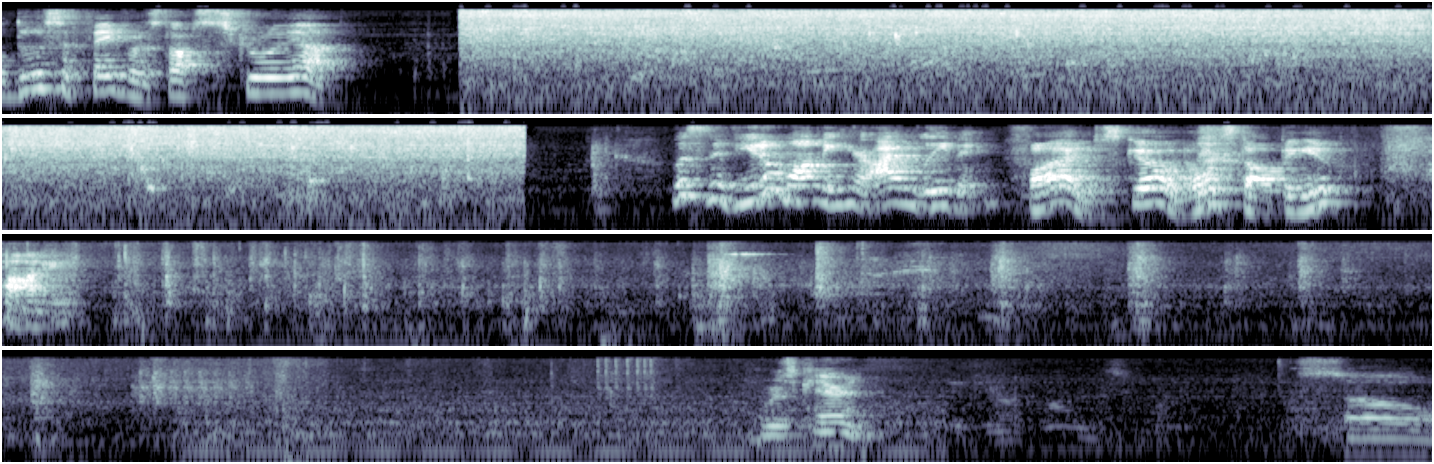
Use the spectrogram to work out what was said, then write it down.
Well, do us a favor and stop screwing up. Listen, if you don't want me here, I'm leaving. Fine, just go. No one's stopping you. Fine. Where's Karen? So,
